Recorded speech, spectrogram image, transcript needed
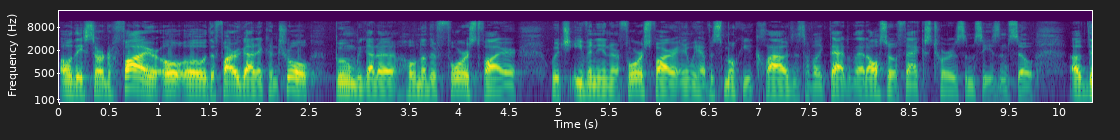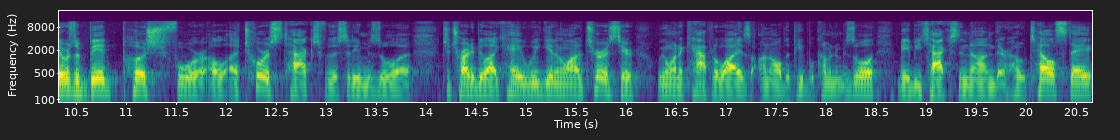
Oh, they start a fire. Oh, oh, the fire got out of control. Boom, we got a whole nother forest fire, which even in a forest fire and we have a smoky clouds and stuff like that, that also affects tourism season. So uh, there was a big push for a, a tourist tax for the city of Missoula to try to be like, hey, we get a lot of tourists here. We want to capitalize on all the people coming to Missoula, maybe taxing on their hotel stay,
